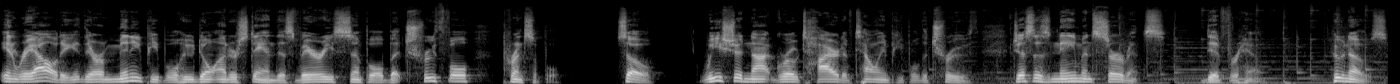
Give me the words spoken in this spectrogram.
In reality, there are many people who don't understand this very simple but truthful principle. So, we should not grow tired of telling people the truth, just as Naaman's servants did for him. Who knows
